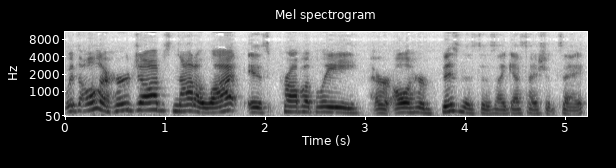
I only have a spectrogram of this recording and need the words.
with all of her jobs, not a lot is probably, or all her businesses, I guess I should say,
